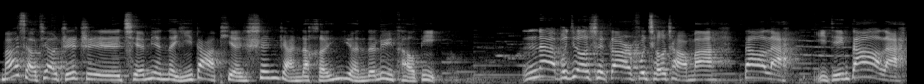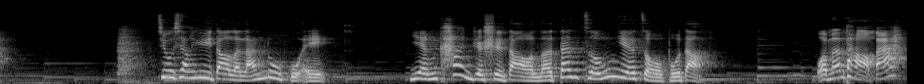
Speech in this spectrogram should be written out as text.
马小跳指指前面那一大片伸展的很远的绿草地，那不就是高尔夫球场吗？到了，已经到了。就像遇到了拦路鬼，眼看着是到了，但总也走不到。我们跑吧！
